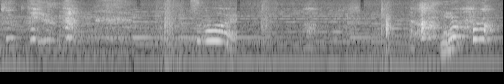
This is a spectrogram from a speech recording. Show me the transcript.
切ってる。ん すごい。あ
